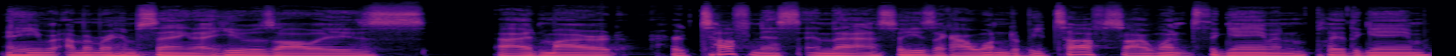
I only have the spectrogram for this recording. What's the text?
And he, I remember him saying that he was always uh, admired her toughness in that. So he's like, I wanted to be tough. So I went to the game and played the game.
